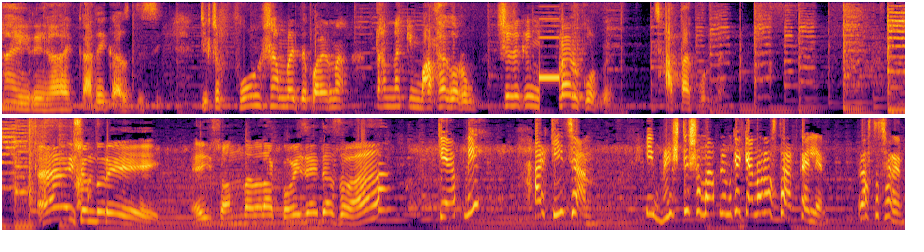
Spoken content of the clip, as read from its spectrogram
হাই রে হাই কারে কাজ দিছি। যে একটা ফোন সামলাইতে পারে না তার নাকি মাথা গরম সেটা কি মার্ডার করবে? ছাতা করবে। এই সুন্দরী এই সন্ধ্যাবেলা কই যাইতাছো হ্যাঁ? কে আপনি? আর কি চান? এই বৃষ্টির সময় আপনি আমাকে কেন রাস্তা আটকাইলেন? রাস্তা ছাড়েন।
